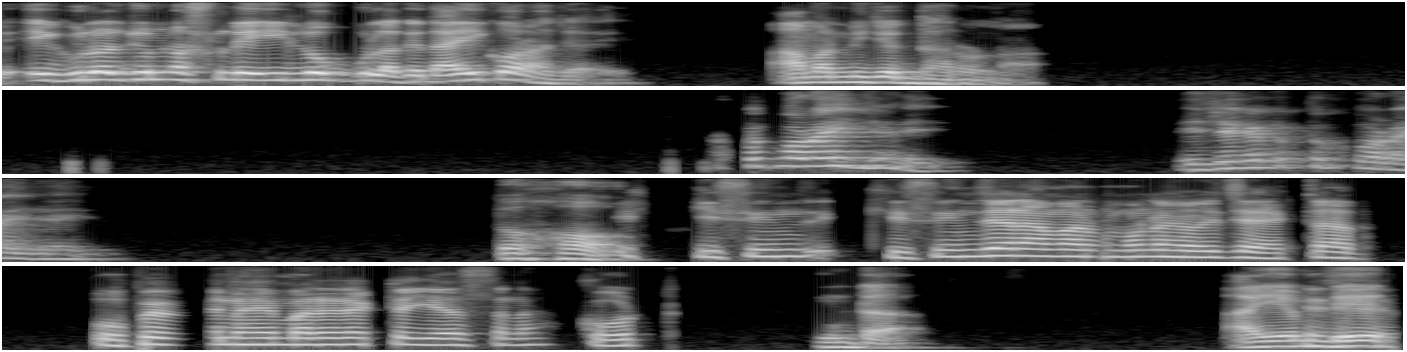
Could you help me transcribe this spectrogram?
তো এগুলোর জন্য আসলে এই লোকগুলাকে দায়ী করা যায়। আমার নিজের ধারণা। তো করাই যায়। এই জায়গাটা তো করাই যায়। তো হ। কিসিন কিসিঞ্জার আমার মনে হয় যে একটা ওপেনহাইমারের একটা ইয়ে আছে না কোট কোনটা? আই এম এই যে death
